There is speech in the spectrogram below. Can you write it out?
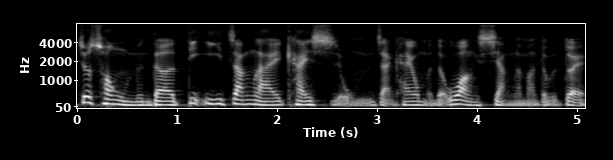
就从我们的第一章来开始，我们展开我们的妄想了嘛，对不对？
